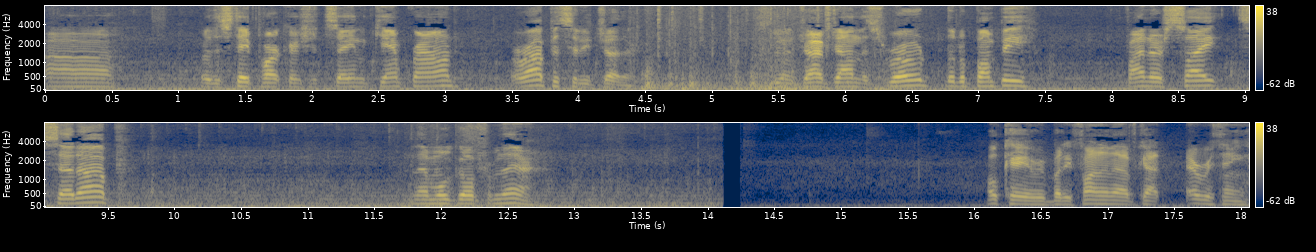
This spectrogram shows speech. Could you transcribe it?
uh, or the state park, I should say, and the campground are opposite each other. We're gonna drive down this road, little bumpy, find our site, set up, and then we'll go from there. Okay, everybody, finally I've got everything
